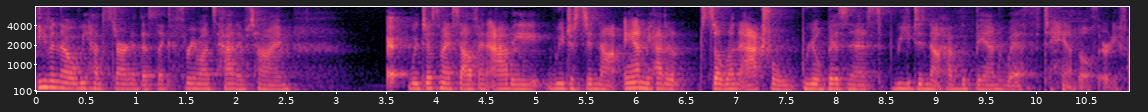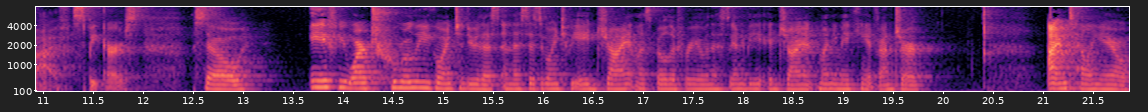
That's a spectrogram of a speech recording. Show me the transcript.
even though we had started this like three months ahead of time eh, with just myself and Abby, we just did not, and we had to still run the actual real business. We did not have the bandwidth to handle 35 speakers. So, if you are truly going to do this, and this is going to be a giant list builder for you, and this is going to be a giant money making adventure, I'm telling you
